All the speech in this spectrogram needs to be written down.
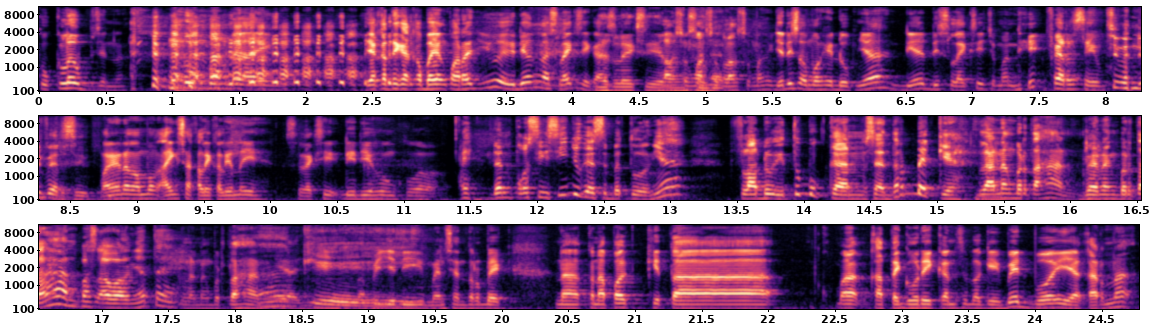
ku klub cenah. Bumbung aing. Ya ketika kebayang para juga dia nggak seleksi kan. Seleksi, langsung, langsung. masuk langsung masuk. Jadi seumur hidupnya dia diseleksi cuman di Persib. Cuma di Persib. Mana ngomong aing sekali-kali ya seleksi di dia hungkul. Eh dan posisi juga sebetulnya Vlado itu bukan center back ya. Gelandang bertahan. Gelandang bertahan pas awalnya teh. gelandang bertahan ya Oke. tapi jadi main center back nah kenapa kita kategorikan sebagai bad boy ya karena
